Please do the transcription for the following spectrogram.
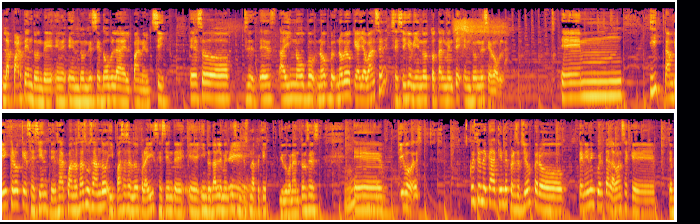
la parte en donde, en, donde se dobla el panel. Sí, eso es, ahí no, no, no veo que haya avance, se sigue viendo totalmente en donde se dobla. Eh, y también creo que se siente, o sea, cuando estás usando y pasas el dedo por ahí, se siente, eh, indudablemente sientes una pequeña hendidura. Entonces, mm. eh, digo, es, cuestión de cada quien de percepción, pero teniendo en cuenta el avance que te,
